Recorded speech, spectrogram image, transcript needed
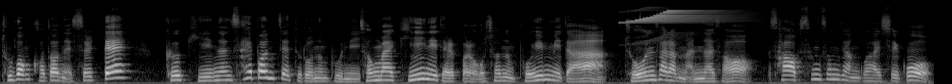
두 번 걷어냈을 때 그 기인은 세 번째 들어오는 분이 정말 기인이 될 거라고 저는 보입니다. 좋은 사람 만나서 사업 승승장구 하시고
